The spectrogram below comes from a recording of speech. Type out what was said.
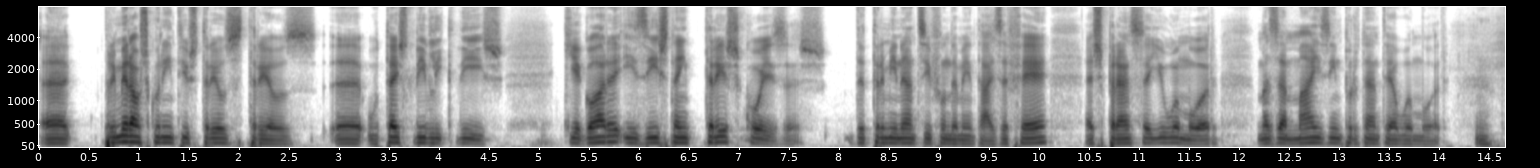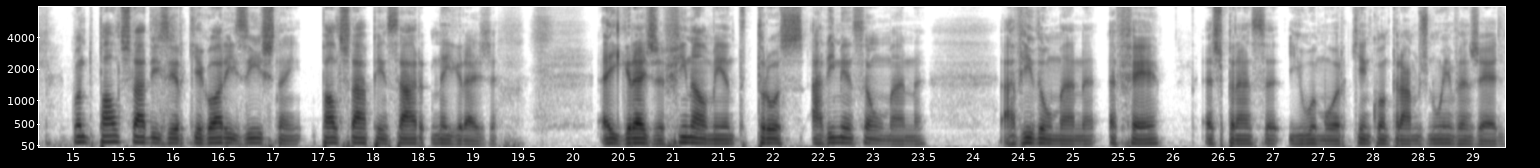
Uh, 1 aos Coríntios 13, 13, uh, o texto bíblico diz que agora existem três coisas determinantes e fundamentais: a fé, a esperança e o amor, mas a mais importante é o amor. Quando Paulo está a dizer que agora existem, Paulo está a pensar na igreja. A igreja finalmente trouxe à dimensão humana, à vida humana, a fé, a esperança e o amor que encontramos no Evangelho,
